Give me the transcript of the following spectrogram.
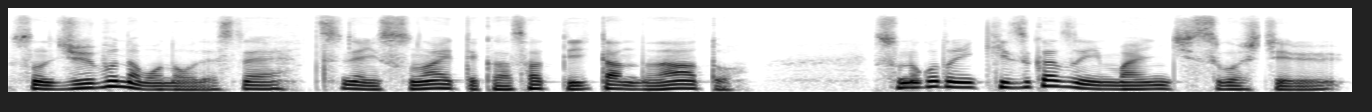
その十分なものをですね常に備えてくださっていたんだなとそのことに気づかずに毎日過ごしている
